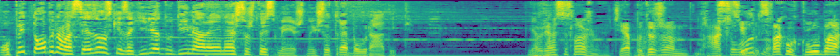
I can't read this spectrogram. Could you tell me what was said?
opet obnova sezonske za 1000 dinara je nešto što je smešno i što treba uraditi. Dobro, ja se slažem. Znači, ja podržavam akciju Apsolutno. svakog kluba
